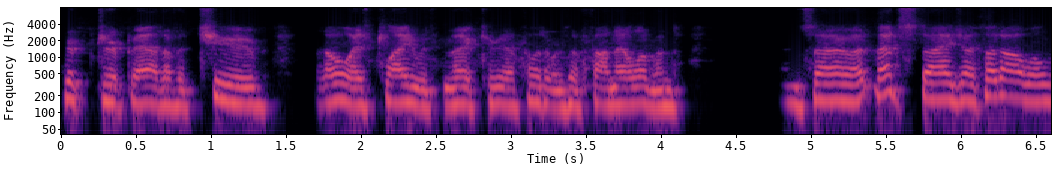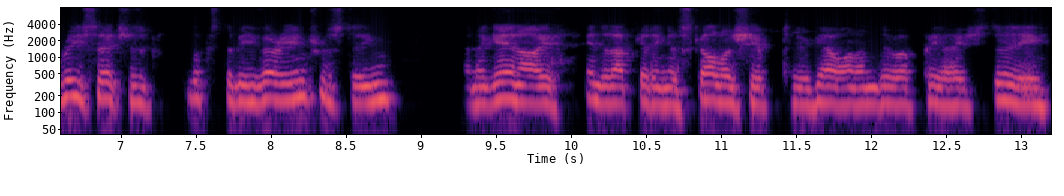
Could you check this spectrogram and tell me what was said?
drip drip out of a tube. I always played with mercury. I thought it was a fun element. And so at that stage, I thought, oh, well, research is, looks to be very interesting. And again, I ended up getting a scholarship to go on and do a PhD.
